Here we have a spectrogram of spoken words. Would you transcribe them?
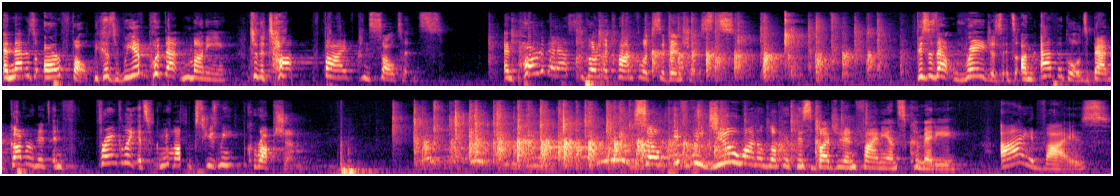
And that is our fault because we have put that money to the top five consultants. And part of that has to go to the conflicts of interests. This is outrageous. It's unethical. It's bad governance. And frankly, it's, excuse me, corruption. So if we do want to look at this Budget and Finance Committee, I advise,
